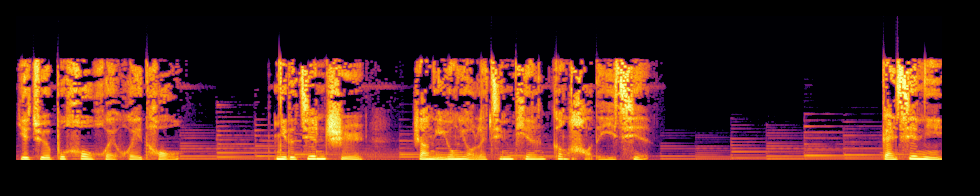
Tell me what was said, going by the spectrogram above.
也绝不后悔回头。你的坚持，让你拥有了今天更好的一切。感谢你，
